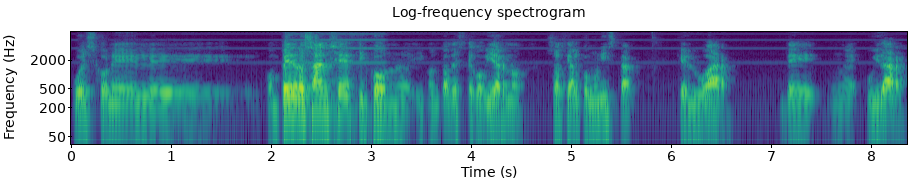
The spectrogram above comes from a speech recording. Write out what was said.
pues con el eh, con Pedro Sánchez y con, y con todo este gobierno socialcomunista que en lugar de eh, cuidar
